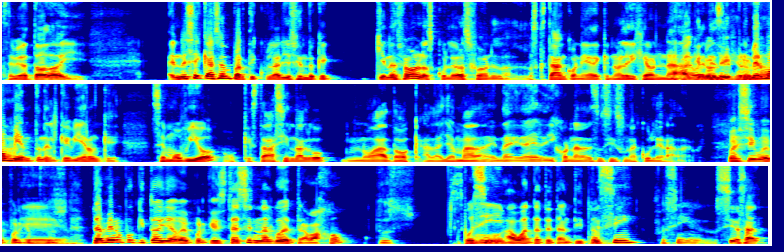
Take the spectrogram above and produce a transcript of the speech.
Se vio todo y... En ese caso en particular yo siento que quienes fueron los culeros fueron lo- los que estaban con ella, de que no le dijeron nada. Ajá, que le Desde dijeron el primer nada. momento en el que vieron que se movió o que estaba haciendo algo no ad hoc a la llamada, y nadie, nadie le dijo nada, eso sí es una culerada, güey. Pues sí, güey, porque Eh. pues. También un poquito ella, güey, porque si estás en algo de trabajo, pues. es Pues como, sí. Aguántate tantito. Pues sí, pues sí, sí, o sea,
